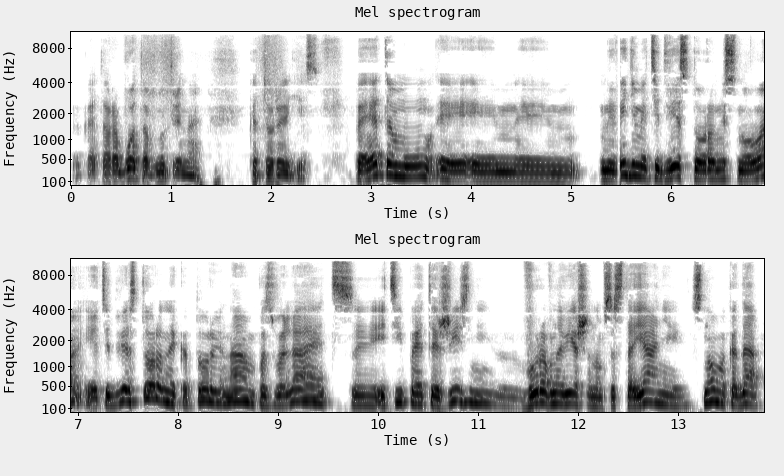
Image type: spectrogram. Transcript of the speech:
какая-то работа внутренняя которая есть. Поэтому э, э, мы видим эти две стороны снова, и эти две стороны, которые нам позволяют э, идти по этой жизни в уравновешенном состоянии. Снова, когда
